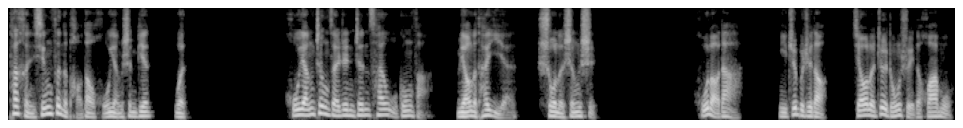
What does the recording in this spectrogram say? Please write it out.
他很兴奋的跑到胡杨身边问。胡杨正在认真参悟功法，瞄了他一眼，说了声是。胡老大，你知不知道？浇了这种水的花木，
